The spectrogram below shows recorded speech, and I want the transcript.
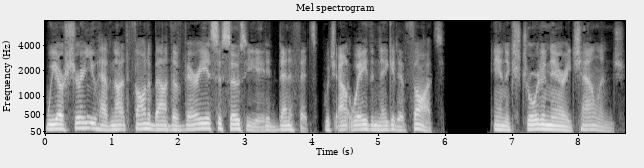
we are sure you have not thought about the various associated benefits which outweigh the negative thoughts. An extraordinary challenge.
